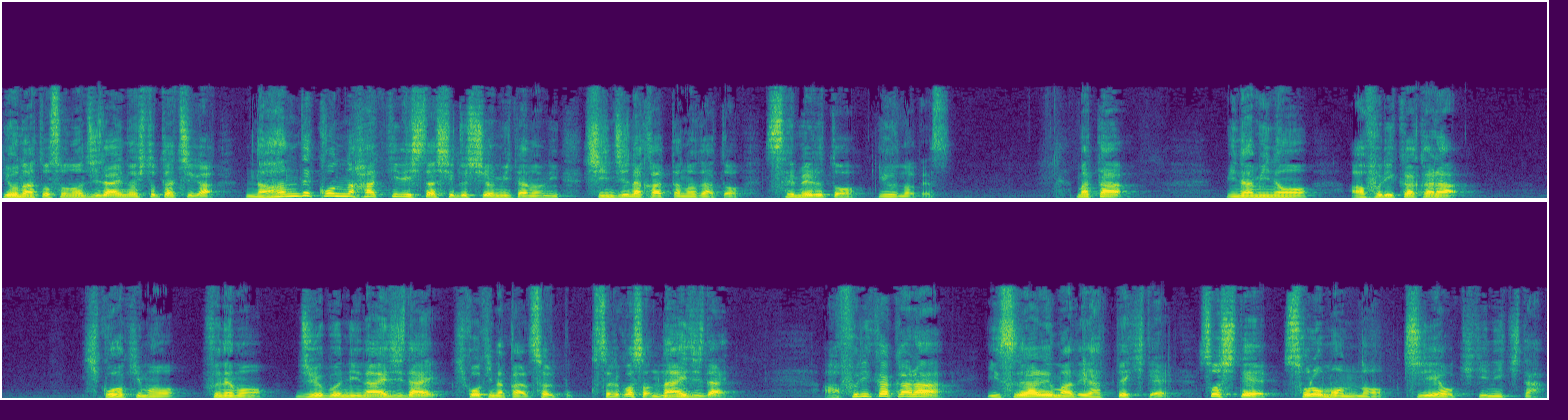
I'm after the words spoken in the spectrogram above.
ヨナとその時代の人たちがなんでこんなはっきりした印を見たのに信じなかったのだと責めるというのです。また南のアフリカから飛行機も船も十分にない時代飛行機なんかそれそれこそない時代アフリカからイスラエルまでやってきてそしてソロモンの知恵を聞きに来た。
